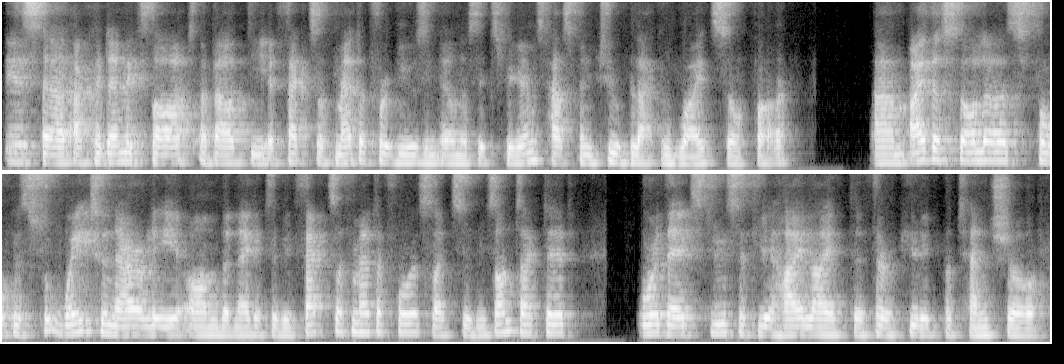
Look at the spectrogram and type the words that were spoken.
is that academic thought about the effects of metaphor use in illness experience has been too black and white so far. Um, either scholars focus way too narrowly on the negative effects of metaphors, like Susan Sontag did, or they exclusively highlight the therapeutic potential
